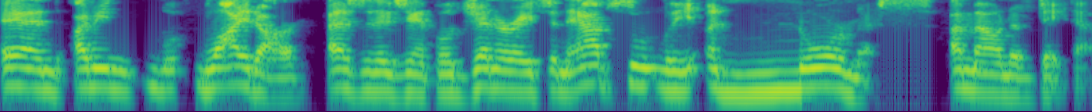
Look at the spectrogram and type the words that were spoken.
And I mean, LiDAR, as an example, generates an absolutely enormous amount of data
